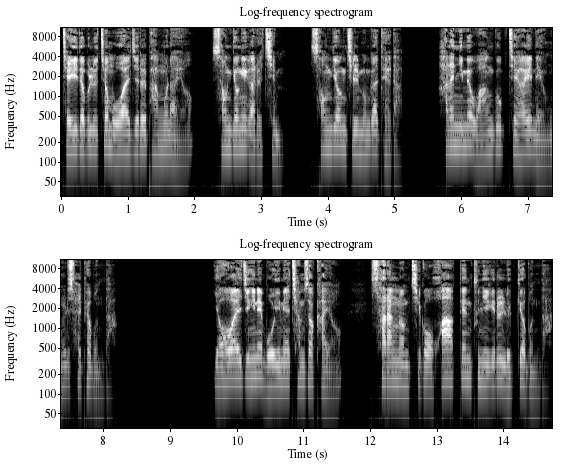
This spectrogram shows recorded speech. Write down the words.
jw.org를 방문하여 성경의 가르침, 성경 질문과 대답, 하느님의 왕국 제하의 내용을 살펴본다. 여호와의 증인의 모임에 참석하여 사랑 넘치고 화합된 분위기를 느껴본다.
